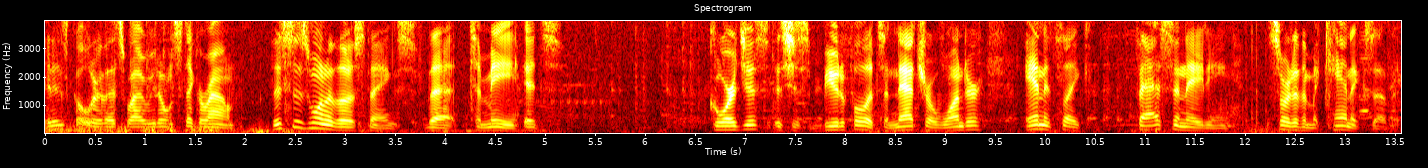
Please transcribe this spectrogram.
It is colder. That's why we don't stick around. This is one of those things that, to me, it's gorgeous. It's just beautiful. It's a natural wonder, and it's like fascinating, sort of the mechanics of it.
